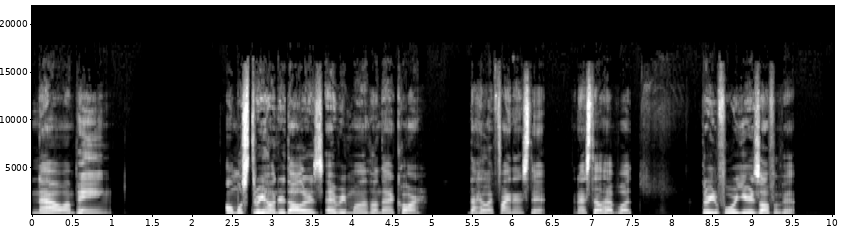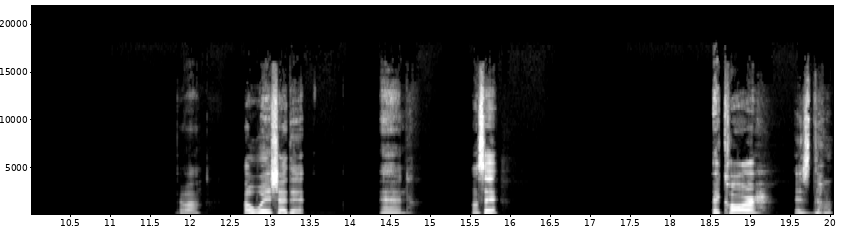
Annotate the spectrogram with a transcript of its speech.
now I'm paying almost $300 every month on that car. The hell I financed it. And I still have what? 3 to 4 years off of it. Diba? I wish I didn't man. I'll say a car is the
